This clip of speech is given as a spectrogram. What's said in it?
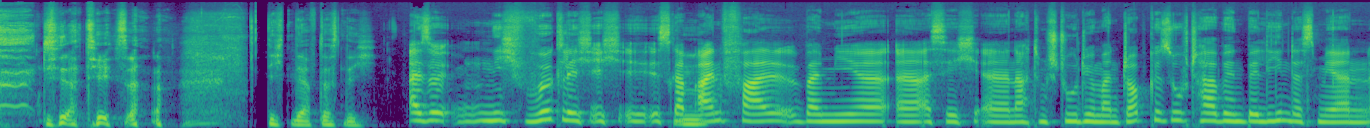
dieser These. Dich nervt das nicht. Also nicht wirklich. Ich, es gab mhm. einen Fall bei mir, äh, als ich äh, nach dem Studium einen Job gesucht habe in Berlin, dass mir ein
